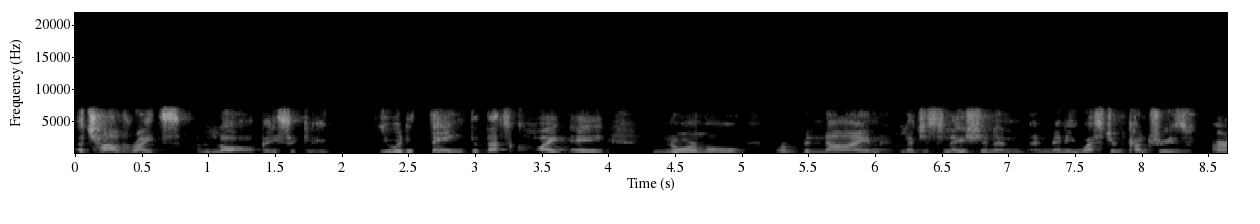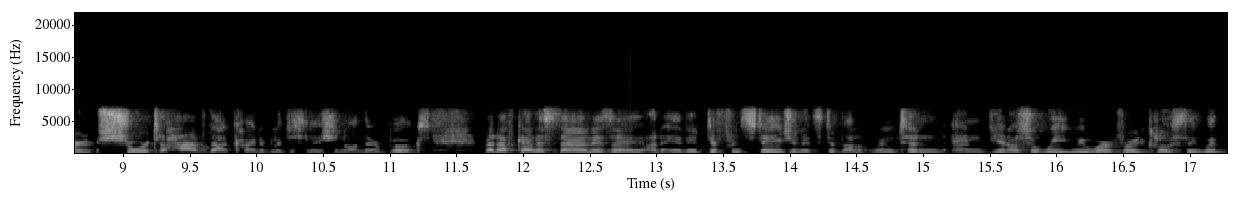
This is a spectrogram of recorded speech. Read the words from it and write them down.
a child rights law, basically you would think that that's quite a normal or benign legislation, and, and many Western countries are sure to have that kind of legislation on their books. But Afghanistan is a, at a different stage in its development, and and you know, so we we work very closely with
